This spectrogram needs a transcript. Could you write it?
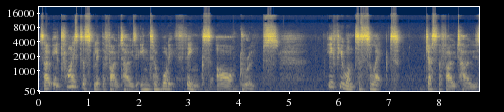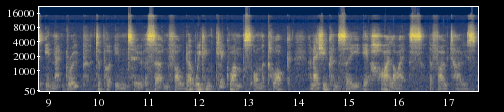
So it tries to split the photos into what it thinks are groups. If you want to select just the photos in that group to put into a certain folder, we can click once on the clock and as you can see it highlights the photos.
